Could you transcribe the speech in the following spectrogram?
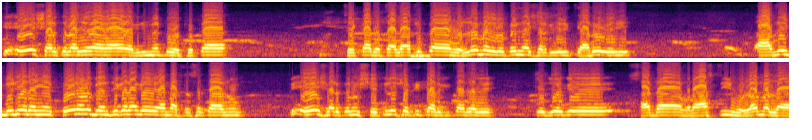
ਕਿ ਇਹ ਸੜਕ ਦਾ ਜਿਹੜਾ ਵਾ ਐਗਰੀਮੈਂਟ ਹੋ ਚੁੱਕਾ ਹੈ, ਠੇਕਾ ਦਿੱਤਾ ਜਾ ਚੁੱਕਾ ਹੈ, ਹੋਲੇ ਮਹੱਲੇ ਪਹਿਲਾਂ ਸੜਕ ਜਿਹੜੀ ਤਿਆਰ ਹੋ ਗਈ ਜੀ। ਆਪਦੀ ਮੀਡੀਆ ਰਾਹੀਂ ਫਿਰ ਉਹਨਾਂ ਨੂੰ ਬੇਨਤੀ ਕਰਾਂਗੇ ਹਿਮਾਚਲ ਸਰਕਾਰ ਨੂੰ ਵੀ ਇਹ ਸੜਕ ਨੂੰ ਛੇਤੀ ਤੋਂ ਛੇਤੀ ਤਿਆਰ ਕੀਤਾ ਜਾਵੇ। ਕਿ ਜੋ ਕਿ ਸਾਡਾ ਵਿਰਾਸਤੀ ਹੋਲਾ ਮਹੱਲਾ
